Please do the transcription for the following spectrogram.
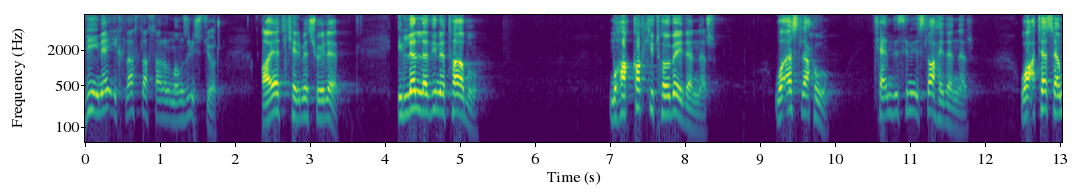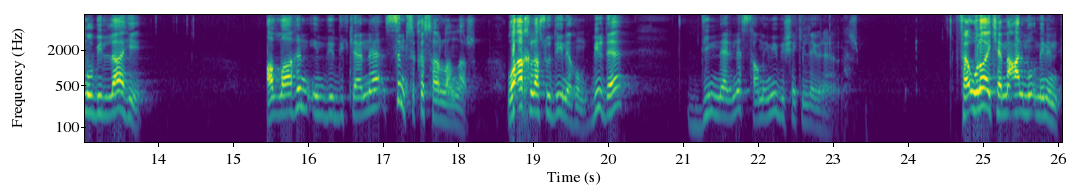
Dine ihlasla sarılmamızı istiyor. Ayet-i kerime şöyle. İllellezine tabu. Muhakkak ki tövbe edenler ve eslahu kendisini ıslah edenler ve atesemu billahi Allah'ın indirdiklerine sımsıkı sarılanlar ve ahlasu dinehum bir de dinlerine samimi bir şekilde yönelenler. Fe ulaike me'al müminin.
